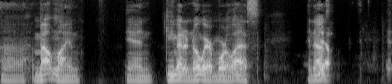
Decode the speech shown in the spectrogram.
uh, a mountain lion and came out of nowhere, more or less. And now, Yeah.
